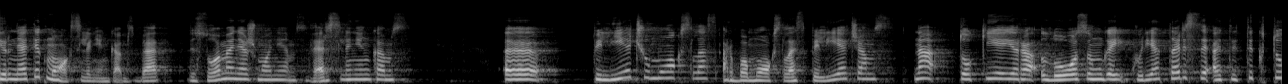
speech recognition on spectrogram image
Ir ne tik mokslininkams, bet visuomenės žmonėms, verslininkams. E, piliečių mokslas arba mokslas piliečiams Na, tokie yra lozungai, kurie tarsi atitiktų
